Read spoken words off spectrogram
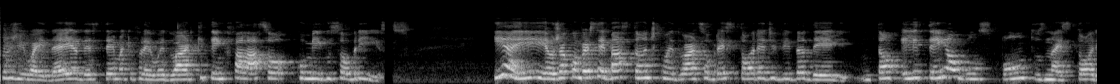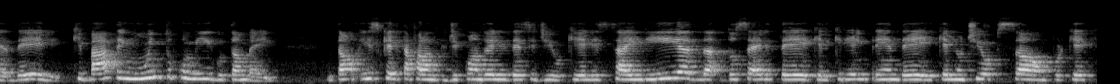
surgiu a ideia desse tema, que eu falei, o Eduardo que tem que falar so, comigo sobre isso. E aí, eu já conversei bastante com o Eduardo sobre a história de vida dele. Então, ele tem alguns pontos na história dele que batem muito comigo também. Então, isso que ele está falando de quando ele decidiu que ele sairia da, do CLT, que ele queria empreender e que ele não tinha opção, porque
